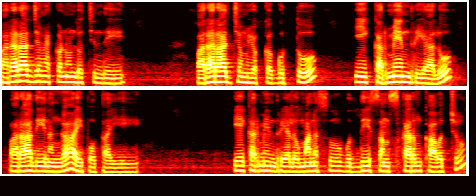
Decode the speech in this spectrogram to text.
పరరాజ్యం ఎక్కడి నుండి వచ్చింది? పరరాజ్యం యొక్క గుర్తు ఈ కర్మేంద్రియాలు పరాధీనంగా అయిపోతాయి. ఏ కర్మేంద్రియాలు? మనసు బుద్ధి సంస్కారం కావచ్చు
